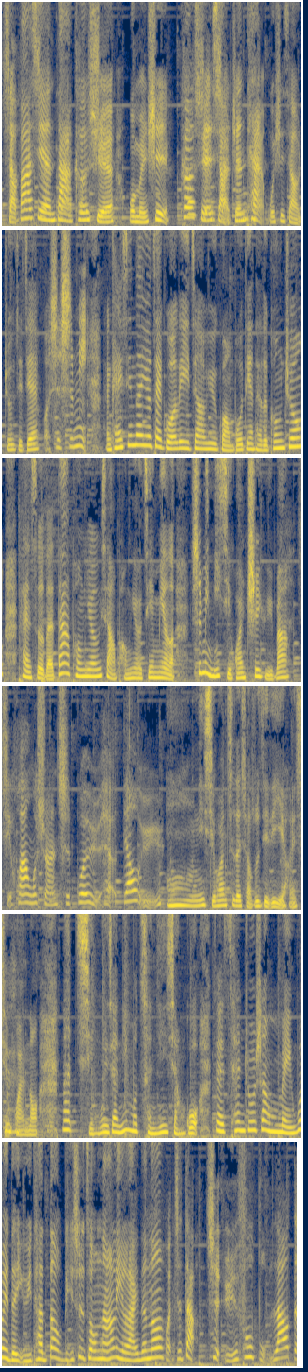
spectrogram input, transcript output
小发现大科学。我们是科学小侦探，我是小猪姐姐，我是诗密，很开心呢又在国立教育广播电台的空中和所有的大朋友、小朋友见面了。诗密，你喜欢吃鱼吗？喜欢，我喜欢吃鲑鱼还有鲷鱼。嗯，你喜欢吃的小猪姐姐也很喜欢哦。那请问一下，你有没有曾经想过，在餐桌上美味的鱼，它到底是从？哪里来的呢？我知道是渔夫捕捞的。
